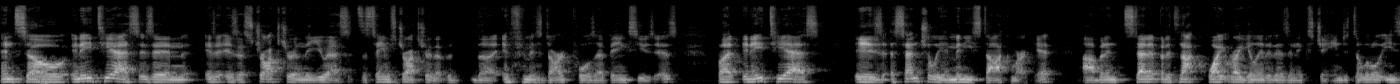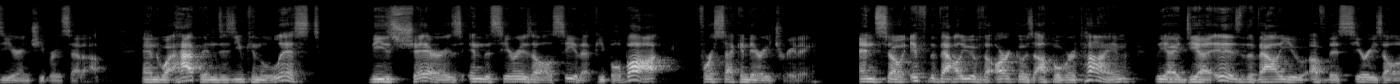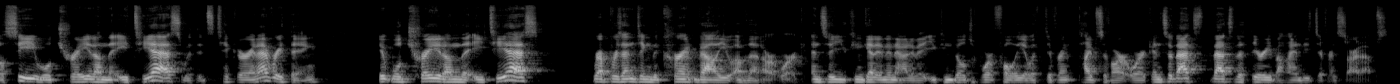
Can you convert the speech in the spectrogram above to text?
And so an ATS is in is, is, a structure in the US. It's the same structure that the, the infamous dark pools at banks uses. But an ATS is essentially a mini stock market, uh, but instead, it, but it's not quite regulated as an exchange. It's a little easier and cheaper to set up. And what happens is you can list these shares in the Series LLC that people bought for secondary trading. And so if the value of the art goes up over time, the idea is the value of this series LLC will trade on the ATS with its ticker and everything. It will trade on the ATS representing the current value of that artwork. And so you can get in and out of it. You can build a portfolio with different types of artwork. And so that's that's the theory behind these different startups.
